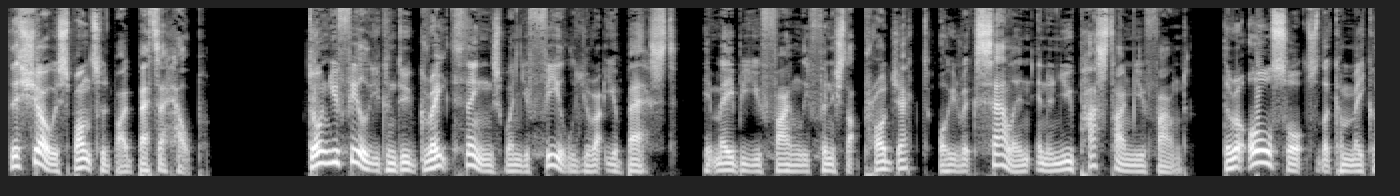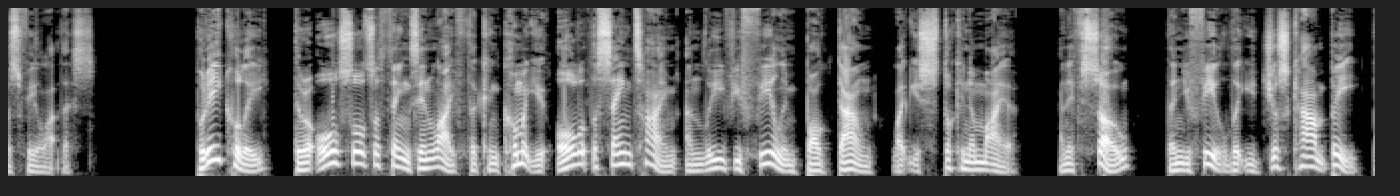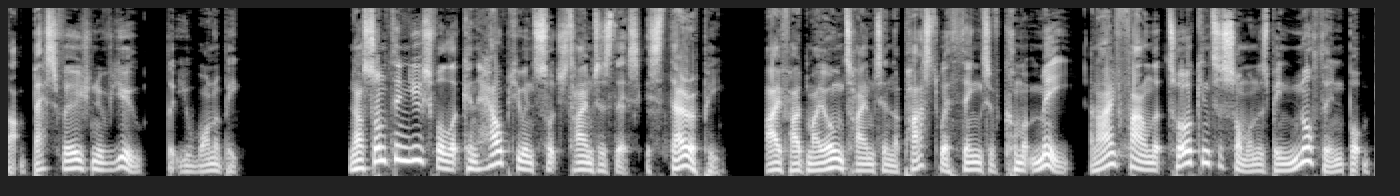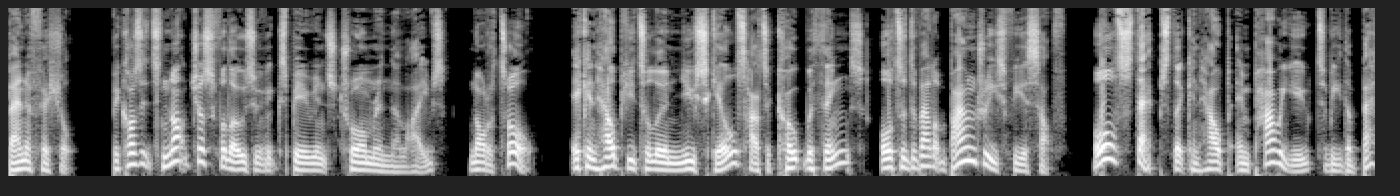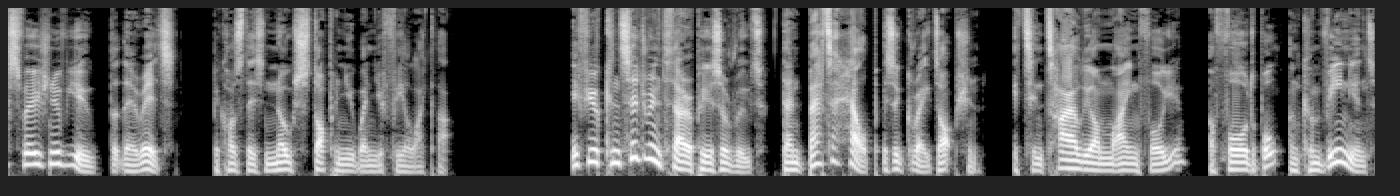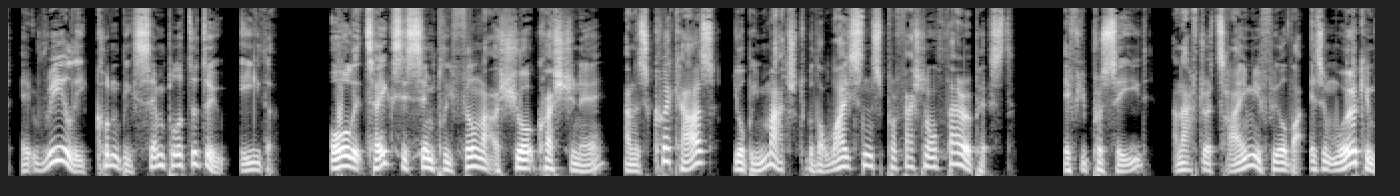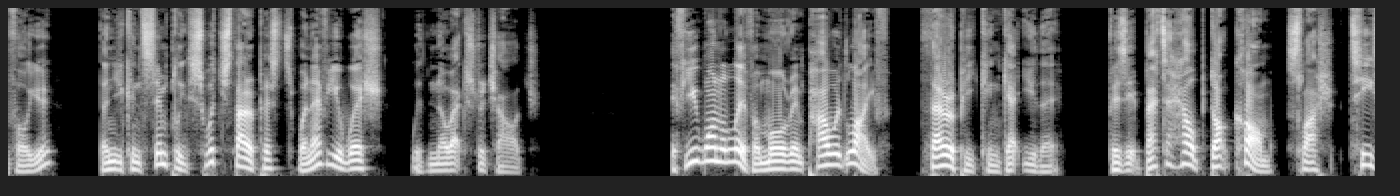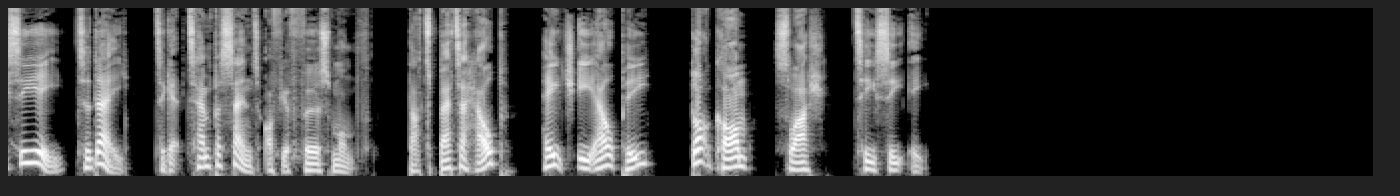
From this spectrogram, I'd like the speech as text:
This show is sponsored by BetterHelp. Don't you feel you can do great things when you feel you're at your best? It may be you finally finished that project or you're excelling in a new pastime you've found. There are all sorts that can make us feel like this. But equally, there are all sorts of things in life that can come at you all at the same time and leave you feeling bogged down, like you're stuck in a mire. And if so, then you feel that you just can't be that best version of you that you want to be. Now, something useful that can help you in such times as this is therapy. I've had my own times in the past where things have come at me, and I've found that talking to someone has been nothing but beneficial because it's not just for those who've experienced trauma in their lives, not at all. It can help you to learn new skills, how to cope with things, or to develop boundaries for yourself. All steps that can help empower you to be the best version of you that there is, because there's no stopping you when you feel like that. If you're considering therapy as a route, then BetterHelp is a great option. It's entirely online for you, affordable and convenient. It really couldn't be simpler to do either. All it takes is simply filling out a short questionnaire, and as quick as you'll be matched with a licensed professional therapist. If you proceed, and after a time you feel that isn't working for you, then you can simply switch therapists whenever you wish with no extra charge. If you want to live a more empowered life, therapy can get you there. Visit betterhelp.com slash TCE today to get 10% off your first month. That's betterhelp, H-E-L-P dot com slash TCE.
